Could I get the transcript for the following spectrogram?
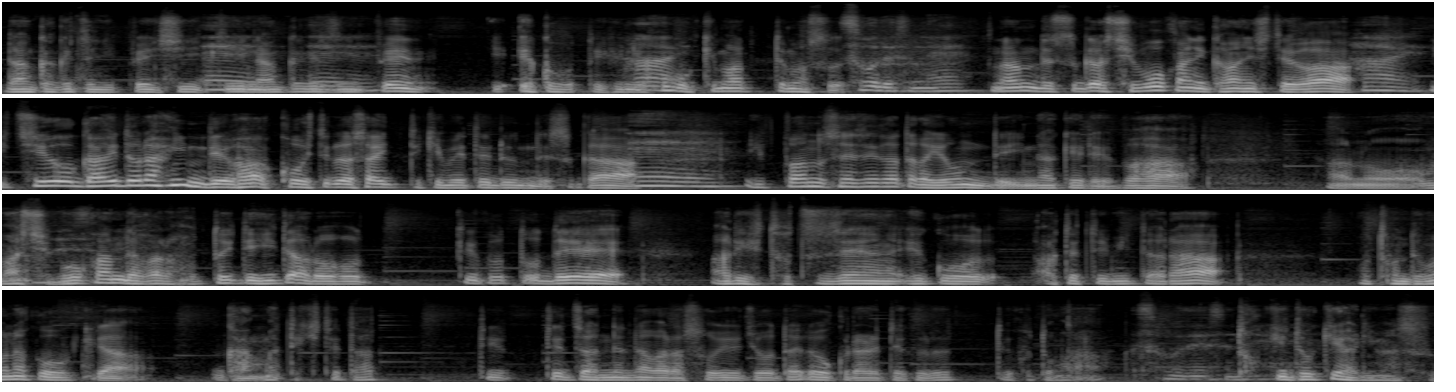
何ヶ月に一遍 CT、何ヶ月に一遍エコーというふうにほぼ決まってます。はい、そうですね。なんですが脂肪肝に関しては、はい、一応ガイドラインではこうしてくださいって決めてるんですが、えー、一般の先生方が読んでいなければあの、まあ、脂肪肝だからほっといていいだろうっていうことである日突然エコーを当ててみたらもうとんでもなく大きながんができてたって言って残念ながらそういう状態で送られてくるっていうことが時々あります。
